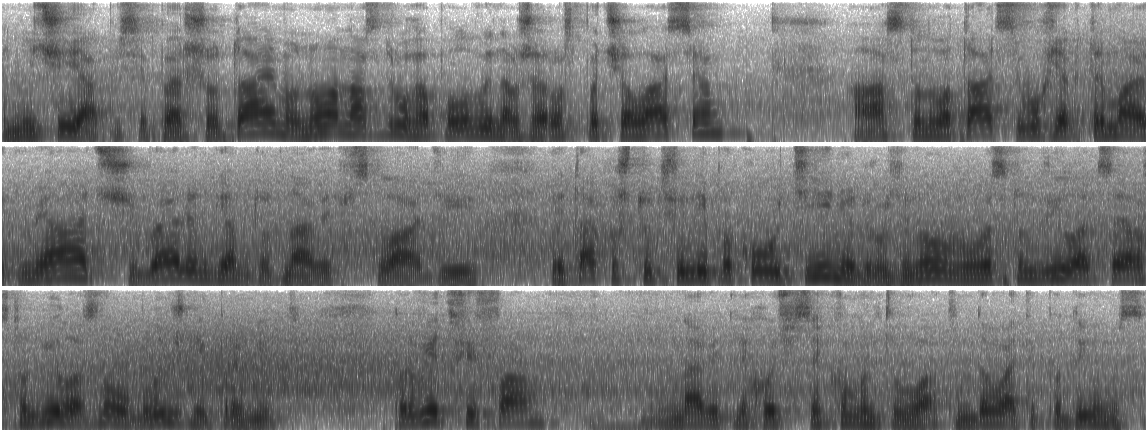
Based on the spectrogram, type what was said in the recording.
Нічия після першого тайму. Ну а нас друга половина вже розпочалася. Астон в атаці, ух, як тримають м'яч, Белінгем тут навіть в складі. І також тут Філіппо Коутіньо, друзі. Ну, Астон Вілла, це Астон Вілла, знову ближній привіт. Привіт, ФІФА. Навіть не це коментувати. Ну, давайте подивимося.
